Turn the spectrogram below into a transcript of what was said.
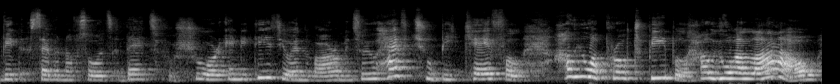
With seven of swords that's for sure and it is your environment. So you have to be careful how you approach people how you allow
